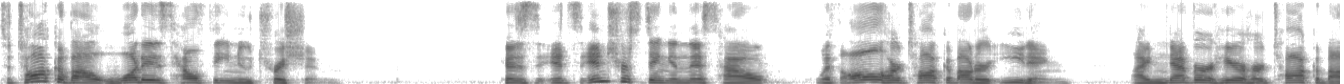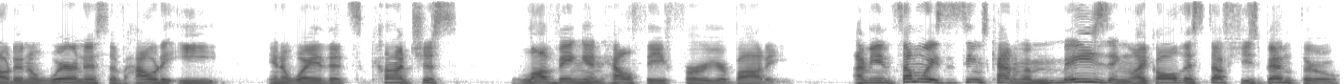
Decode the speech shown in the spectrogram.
to talk about what is healthy nutrition. Cuz it's interesting in this how with all her talk about her eating, I never hear her talk about an awareness of how to eat in a way that's conscious, loving, and healthy for your body. I mean, in some ways, it seems kind of amazing, like all this stuff she's been through.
